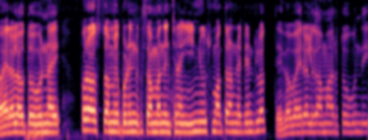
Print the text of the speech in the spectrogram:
వైరల్ అవుతూ ఉన్నాయి. ప్రస్తుతం ఇప్పుడు ఇందుకు సంబంధించిన ఈ న్యూస్ మాత్రం నెటింట్లో తెగ వైరల్గా మారుతూ ఉంది.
